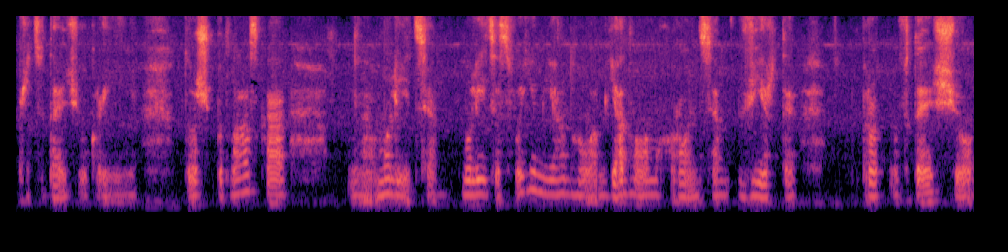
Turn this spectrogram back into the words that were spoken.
процвітаючій Україні. Тож, будь ласка, моліться, моліться своїм янголам, янголам-охоронцям, вірте в те, що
